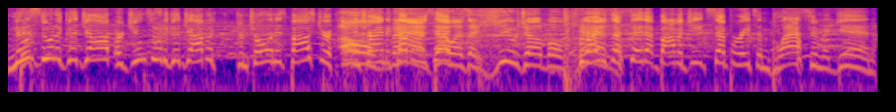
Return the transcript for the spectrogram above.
Noon's doing a good job, or Joon's doing a good job of controlling his posture Oh, and trying to man, cover his head. that was a huge elbow. right as I say that, Baba Bhabajeet separates and blasts him again.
